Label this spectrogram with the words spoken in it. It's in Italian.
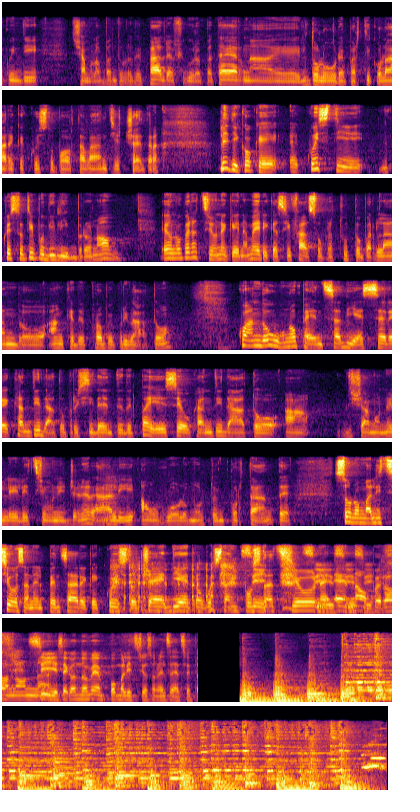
quindi diciamo, l'abbandono del padre, la figura paterna, il dolore particolare che questo porta avanti, eccetera. Le dico che eh, questi, questo tipo di libro no, è un'operazione che in America si fa soprattutto parlando anche del proprio privato, quando uno pensa di essere candidato presidente del paese o candidato a, diciamo, nelle elezioni generali a un ruolo molto importante sono maliziosa nel pensare che questo c'è dietro questa impostazione, sì, sì, eh sì, no però non... Sì, secondo me è un po' malizioso nel senso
